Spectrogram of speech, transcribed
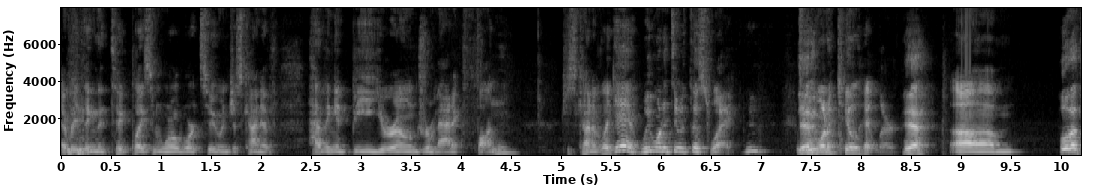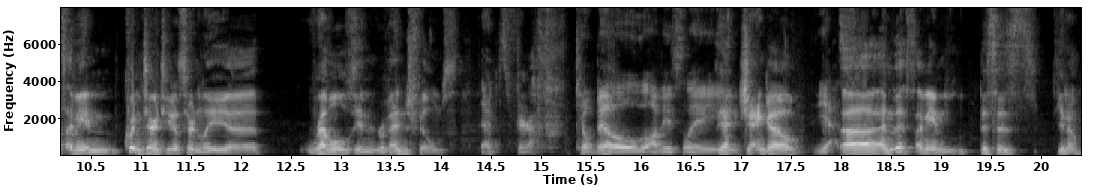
everything that took place in World War II, and just kind of having it be your own dramatic fun. Just kind of like, hey, we want to do it this way. Yeah. We want to kill Hitler. yeah. Um, Well, that's. I mean, Quentin Tarantino certainly uh, revels in revenge films. that's fair. Kill Bill, obviously. Yeah, Django. Yes. Uh, and this, I mean, this is you know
